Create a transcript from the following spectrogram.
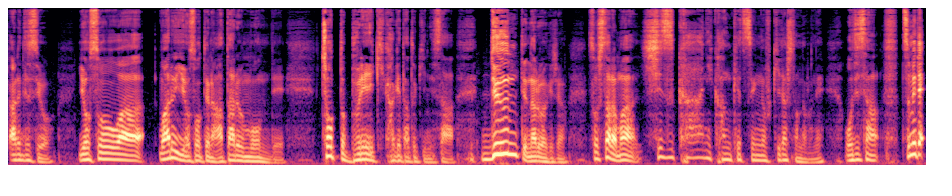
あれですよ。予想は、悪い予想ってのは当たるもんで、ちょっとブレーキかけた時にさ、ドゥンってなるわけじゃん。そしたらまあ、静かに間欠泉が吹き出したんだろうね。おじさん、冷て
